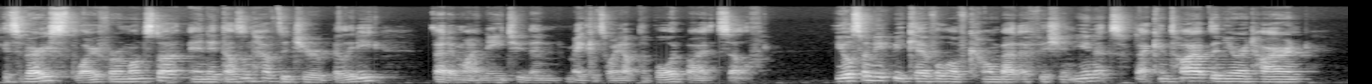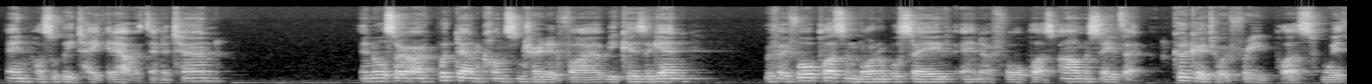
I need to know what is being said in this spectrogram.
it's very slow for a monster and it doesn't have the durability that it might need to then make its way up the board by itself. You also need to be careful of combat efficient units that can tie up the Neurotyrant and possibly take it out within a turn. And also I've put down concentrated fire because again, with a 4 plus invulnerable save and a 4 plus armor save that could go to a 3 plus with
